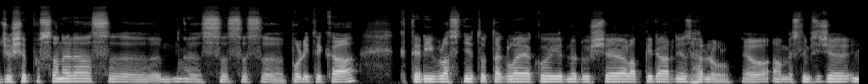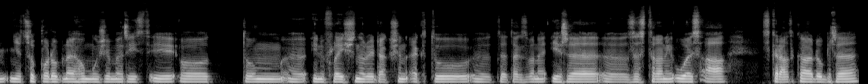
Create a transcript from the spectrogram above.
Joshe Posanera z, z, z, z politika, který vlastně to takhle jako jednoduše lapidárně zhrnul. Jo? A myslím si, že něco podobného můžeme říct i o tom eh, Inflation Reduction Actu, eh, té takzvané IRE eh, ze strany USA. Zkrátka dobře,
